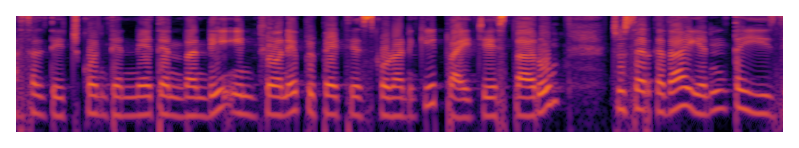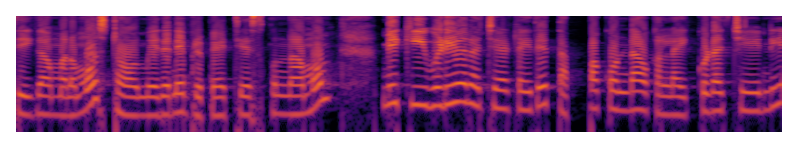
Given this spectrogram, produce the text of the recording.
అసలు తెచ్చుకొని తిన్నే తినరండి. ఇంట్లోనే ప్రిపేర్ చేసుకోవడానికి ట్రై చేస్తారు. చూసారు కదా ఎంత ఈజీగా మనము స్టవ్ మీదనే ప్రిపేర్ చేసుకున్నాము. మీకు ఈ వీడియో నచ్చినట్లయితే తప్పకుండా ఒక లైక్ కూడా చేయండి.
